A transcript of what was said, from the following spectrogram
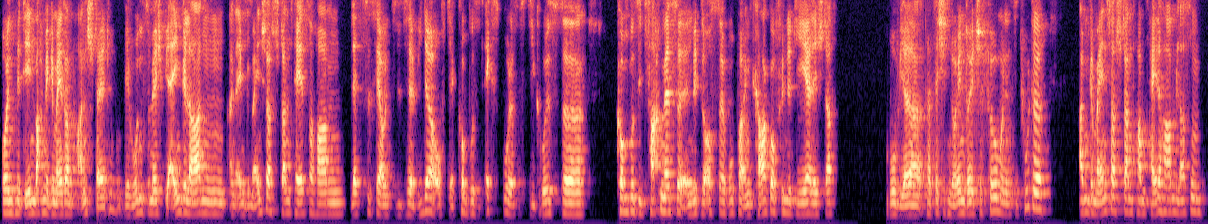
Und mit denen machen wir gemeinsam Veranstaltungen. Wir wurden zum Beispiel eingeladen, an einem Gemeinschaftsstand teilzuhaben, letztes Jahr und dieses Jahr wieder auf der Composite Expo. Das ist die größte Composite-Fachmesse in Mittelosteuropa. In Krakau findet die jährlich statt, wo wir tatsächlich neun deutsche Firmen und Institute am Gemeinschaftsstand haben teilhaben lassen.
